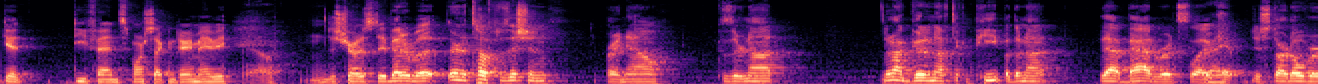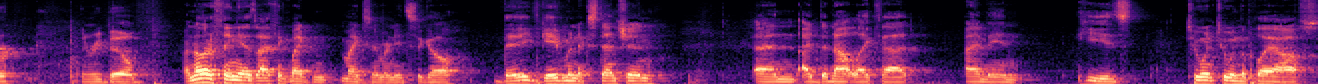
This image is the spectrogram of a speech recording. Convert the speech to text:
get defense, more secondary maybe. Yeah. and just try to stay better. But they're in a tough position right now because they're not they're not good enough to compete, but they're not that bad where it's like Right. just start over and rebuild. Another thing is, I think Mike Mike Zimmer needs to go. They gave him an extension, and I did not like that. I mean, he's two and two in the playoffs,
